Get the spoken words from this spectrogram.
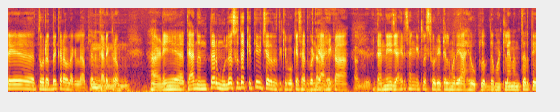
ते तो रद्द करावा लागला आपल्याला कार्यक्रम. आणि त्यानंतर मुलं सुद्धा किती विचारत होती की बोके सातबंडे आहे का? त्यांनी जाहीर सांगितलं स्टोरी टेल मध्ये आहे उपलब्ध म्हटल्यानंतर ते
